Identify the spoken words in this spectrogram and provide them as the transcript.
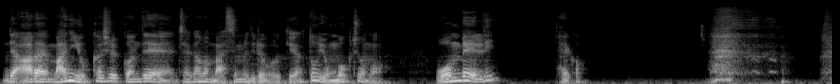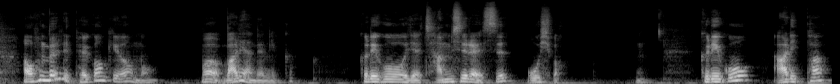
근데 알아요. 많이 욕하실 건데 제가 한번 말씀을 드려볼게요. 또 욕먹죠, 뭐. 원베일리? 100억. 아, 원베일리 100억이요. 뭐. 뭐, 말이 안 됩니까? 그리고 이제 잠실에스 50억. 음. 그리고 아리팍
